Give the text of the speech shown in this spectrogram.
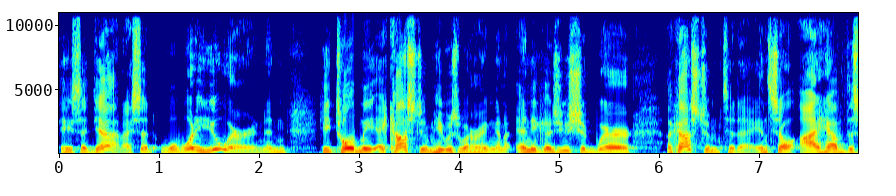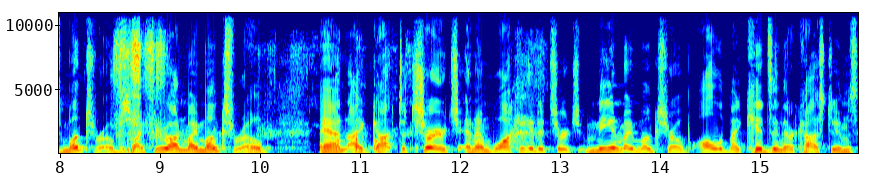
he said, yeah. And I said, well, what are you wearing? And he told me a costume he was wearing. And, and he goes, you should wear a costume today. And so I have this monk's robe. So I threw on my monk's robe and I got to church and I'm walking into church, me and my monk's robe, all of my kids in their costumes.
